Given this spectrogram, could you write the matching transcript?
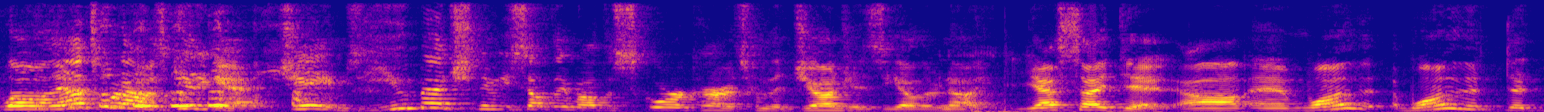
well, that's what I was getting at. James, you mentioned to me something about the scorecards from the judges the other night. Yes, I did. Um, and one of the, one of the, the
